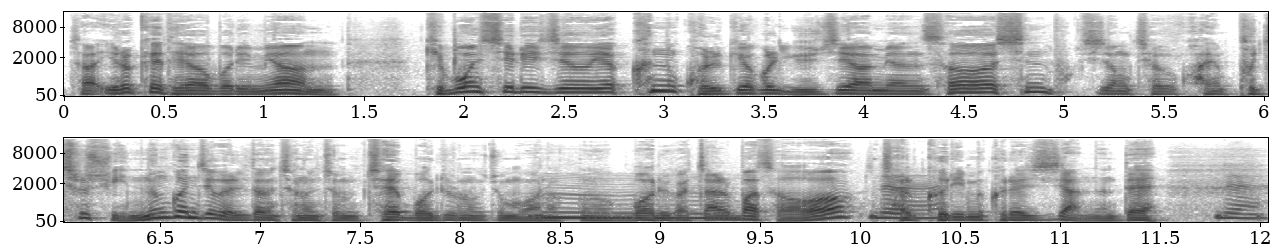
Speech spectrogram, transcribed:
자 이렇게 되어 버리면 기본 시리즈의 큰 골격을 유지하면서 신복지 정책을 과연 붙일 수 있는 건지가 일단 저는 좀 제 머리로는 좀 워낙 음. 머리가 짧아서 네. 잘 그림이 그려지지 않는데 네.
